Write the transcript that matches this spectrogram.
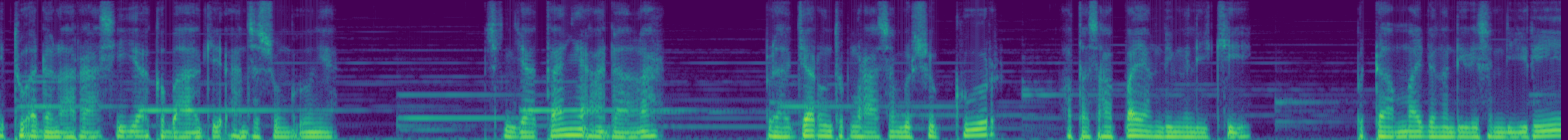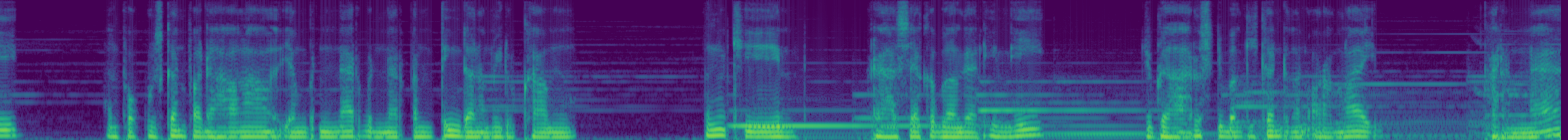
itu adalah rahasia kebahagiaan sesungguhnya. Senjatanya adalah belajar untuk merasa bersyukur atas apa yang dimiliki, berdamai dengan diri sendiri, memfokuskan pada hal-hal yang benar-benar penting dalam hidup kamu. Mungkin rahasia kebahagiaan ini juga harus dibagikan dengan orang lain, karena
